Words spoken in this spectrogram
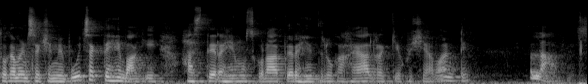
तो कमेंट सेक्शन में पूछ सकते हैं। बाकी हँसते रहें, मुस्कुराते रहें, दिलों का ख्याल रखिए, खुशियाँ बांटें। अल्लाह हाफिज़।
